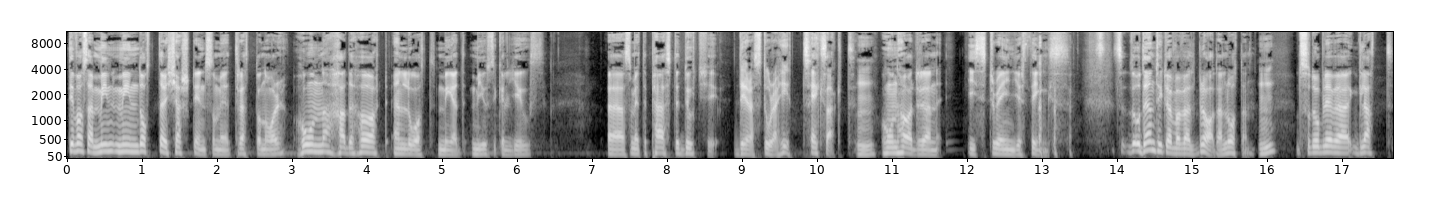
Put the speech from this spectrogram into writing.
det var så här, min, min dotter Kerstin som är 13 år, hon hade hört en låt med Musical Youth eh, som heter Pass the Duchy. Deras stora hit. Exakt. Mm. Hon hörde den i Stranger Things. Och den tyckte jag var väldigt bra, den låten. Mm. Så då blev jag glatt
